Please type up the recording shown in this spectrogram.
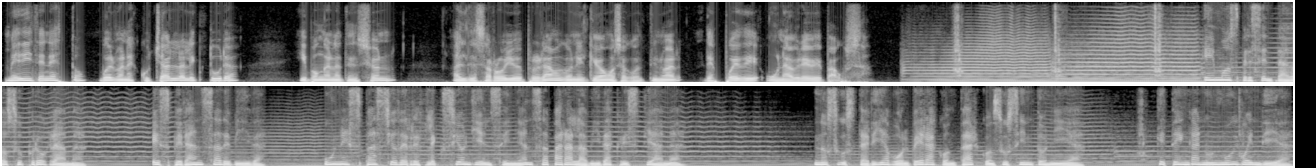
mediten esto, vuelvan a escuchar la lectura y pongan atención al desarrollo del programa con el que vamos a continuar después de una breve pausa. Hemos presentado su programa Esperanza de Vida, un espacio de reflexión y enseñanza para la vida cristiana. Nos gustaría volver a contar con su sintonía. Que tengan un muy buen día.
